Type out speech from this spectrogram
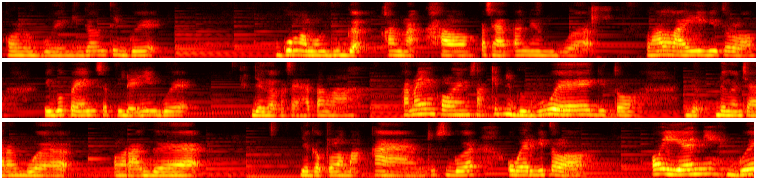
kalau gue meninggal nanti gue gue nggak mau juga karena hal kesehatan yang gue lalai gitu loh. Ya gue pengen setidaknya gue jaga kesehatan lah. Karena yang kalau yang sakit juga gue gitu de dengan cara gue olahraga jaga pola makan terus gue aware gitu loh. Oh iya nih gue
